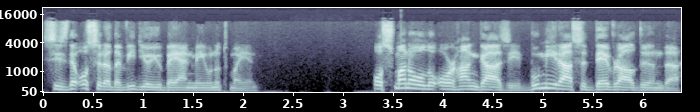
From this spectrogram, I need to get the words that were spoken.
Siz de o sırada videoyu beğenmeyi unutmayın. Osmanoğlu Orhan Gazi bu mirası devraldığında,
